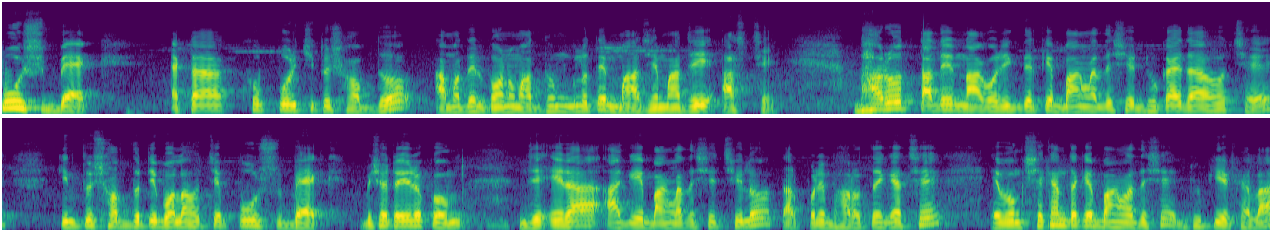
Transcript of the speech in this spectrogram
পুশ ব্যাক একটা খুব পরিচিত শব্দ আমাদের গণমাধ্যমগুলোতে মাঝে মাঝেই আসছে। ভারত তাদের নাগরিকদেরকে বাংলাদেশে ঢুকায় দেওয়া হচ্ছে, কিন্তু শব্দটি বলা হচ্ছে পুশ ব্যাক বিষয়টা এরকম যে এরা আগে বাংলাদেশে ছিল, তারপরে ভারতে গেছে এবং সেখান থেকে বাংলাদেশে ঢুকিয়ে ফেলা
